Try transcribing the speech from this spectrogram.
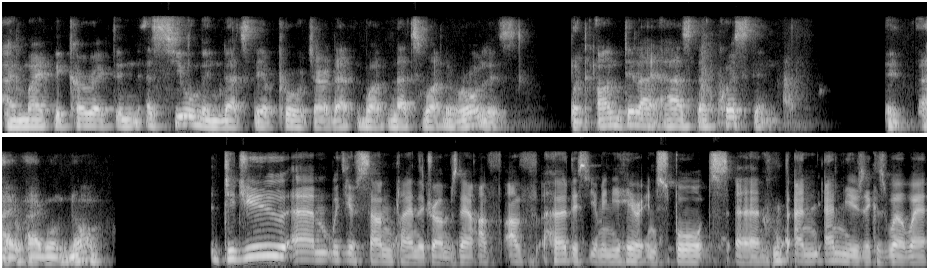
I might be correct in assuming that's the approach or that what that's what the role is. But until I ask that question, it, I, I won't know. Did you, um, with your son playing the drums? Now, I've I've heard this. I mean, you hear it in sports um, and and music as well, where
